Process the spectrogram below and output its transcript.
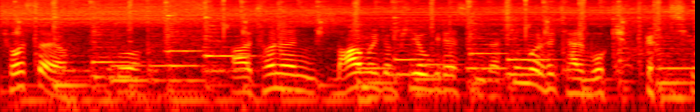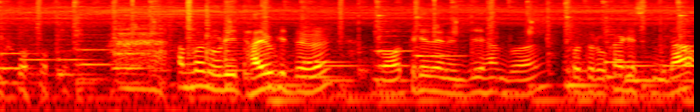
주, 줬어요. 그리고 아, 저는 마음을 좀 비우기로 했습니다. 식물을 잘 못 키워가지고 한번 우리 다육이들 뭐 어떻게 되는지 한번 보도록 하겠습니다.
